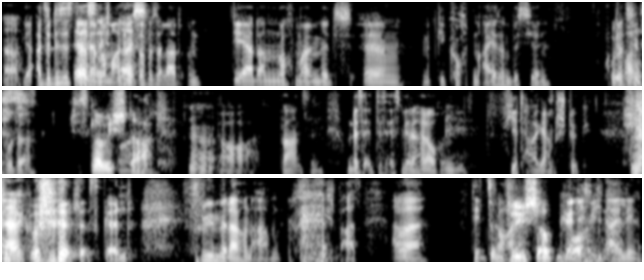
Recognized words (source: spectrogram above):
Ah, Ja, also das ist Ja, dann ist der normale nice. Kartoffelsalat und der dann nochmal mit, ähm, mit gekochtem Ei so ein bisschen. cool. Ganz Das Butter. ist, glaube ich, Und- stark. Ja. Oh, Wahnsinn. Und das, das essen wir dann halt auch irgendwie vier Tage am Stück. ja, gut, das gönnt. Früh, Mittag und Abend. nee, Spaß. Aber den Zum Frühschoppen. könnte ich mich reinlegen.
